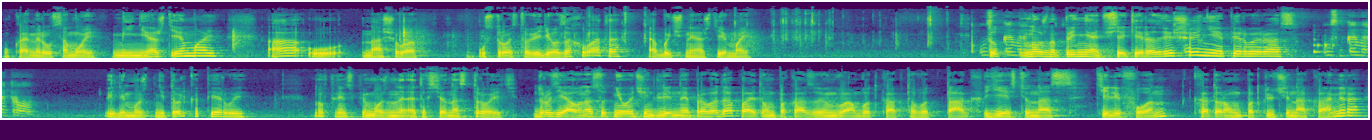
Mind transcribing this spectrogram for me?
У камеры у самой мини HDMI, а у нашего устройства видеозахвата обычный HDMI. Тут нужно принять всякие разрешения первый раз. Или может не только первый. Ну, в принципе, можно это все настроить. Друзья, у нас тут не очень длинные провода, поэтому показываем вам вот как-то вот так. Есть у нас телефон, к которому подключена камера,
